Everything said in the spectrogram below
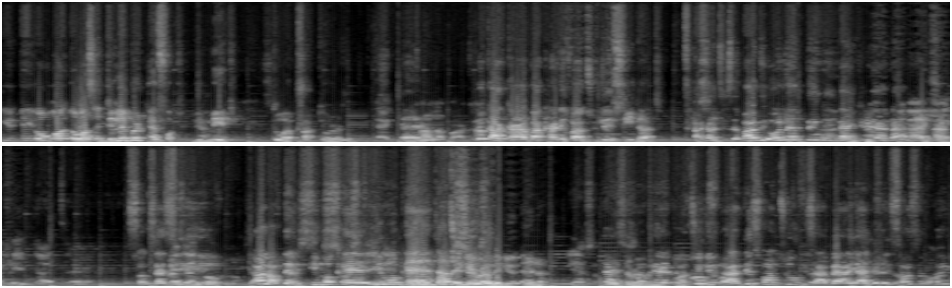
it, was a deliberate effort he made to attract tourism. Like look at Calabar Carnival today. You see that? That is about the only thing in Nigeria now. And I exactly. like that. Uh, Successive all of them. Imoke imoke and that is a revenue earner. Yes that is a revenue continue. and this one too is about yeah there is also going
